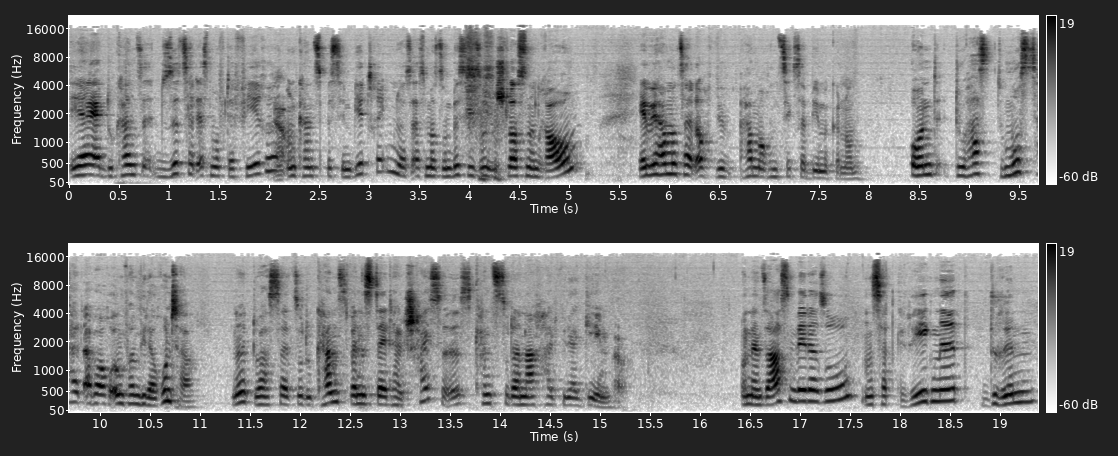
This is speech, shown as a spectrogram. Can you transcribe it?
Ja, ja, du kannst, du sitzt halt erstmal auf der Fähre Ja. und kannst ein bisschen Bier trinken. Du hast erstmal so ein bisschen so einen geschlossenen Raum. Ja, wir haben uns halt auch, wir haben auch ein Sixer Bier mitgenommen. Und du hast, du musst halt aber auch irgendwann wieder runter. Ne? Du hast halt so, du kannst, wenn das Date halt scheiße ist, kannst du danach halt wieder gehen. Ja. Und dann saßen wir da so und es hat geregnet, drin,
